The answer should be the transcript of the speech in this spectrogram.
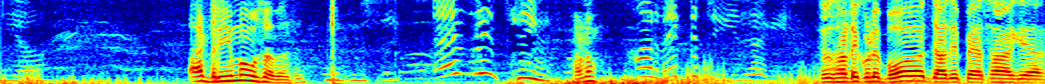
ਯਾ ਆ ਡ੍ਰੀਮ ਹਾਊਸ ਆ ਵੈਸੇ। ਐਵਰੀਥਿੰਗ ਹਨਾ? ਹਰ ਇੱਕ ਚੀਜ਼ ਹੈਗੀ ਜਦੋਂ ਸਾਡੇ ਕੋਲੇ ਬਹੁਤ ਜ਼ਿਆਦਾ ਪੈਸਾ ਆ ਗਿਆ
